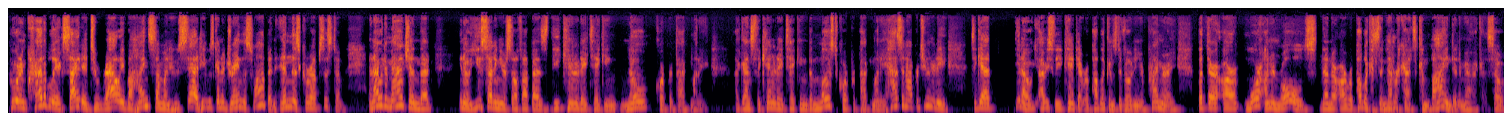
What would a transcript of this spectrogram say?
who were incredibly excited to rally behind someone who said he was going to drain the swamp and end this corrupt system. And I would imagine that, you know, you setting yourself up as the candidate taking no corporate PAC money against the candidate taking the most corporate PAC money has an opportunity to get you know, obviously you can't get Republicans to vote in your primary, but there are more unenrolleds than there are Republicans and Democrats combined in America. So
